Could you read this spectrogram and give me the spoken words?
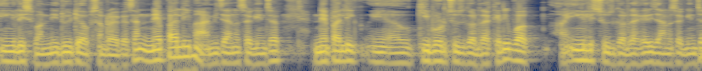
इङ्ग्लिस भन्ने दुइटै अप्सन रहेका छन्। नेपालीमा हामी जान सकिन्छ। नेपाली किबोर्ड चुज गर्दाखेरि वा इङ्ग्लिस चुज गर्दाखेरि जान सकिन्छ।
